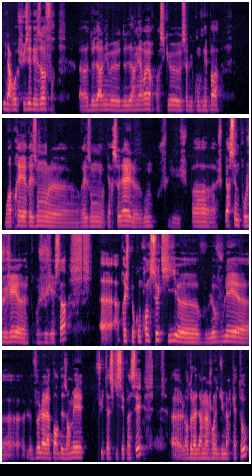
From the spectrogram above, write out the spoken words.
Il a refusé des offres de, de dernière heure parce que ça lui convenait pas. Bon après raison euh, raison personnelle, euh, bon je suis, pas je suis personne pour juger euh, pour juger ça. Euh, après je peux comprendre ceux qui le voulaient le veulent à la porte désormais suite à ce qui s'est passé lors de la dernière journée du mercato.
